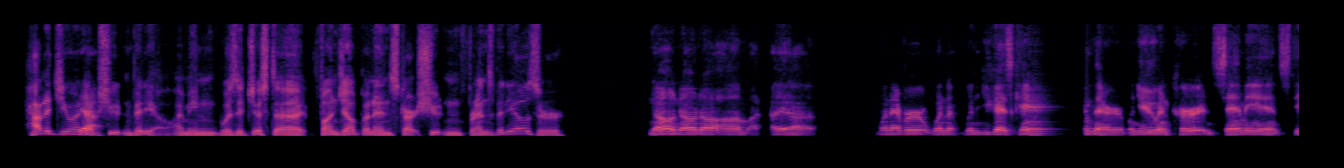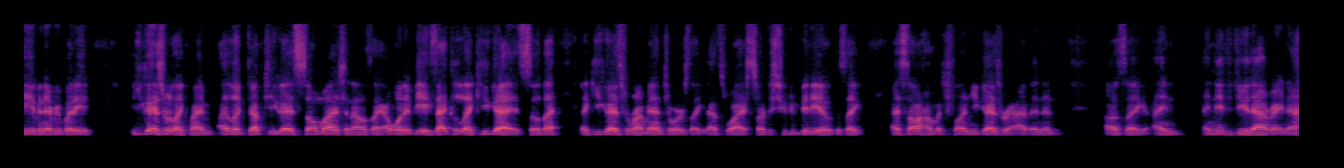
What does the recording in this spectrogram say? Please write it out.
How did you end yeah. up shooting video? I mean, was it just a uh, fun jumping and start shooting friends videos or no, no, no. Um I uh whenever when when you guys came there, when you and Kurt and Sammy and Steve and everybody, you guys were like my I looked up to you guys so much and I was like, I want to be exactly like you guys. So that like you guys were my mentors. Like that's why I started shooting video because like I saw how much fun you guys were having and I was like, I I need to do that right now.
